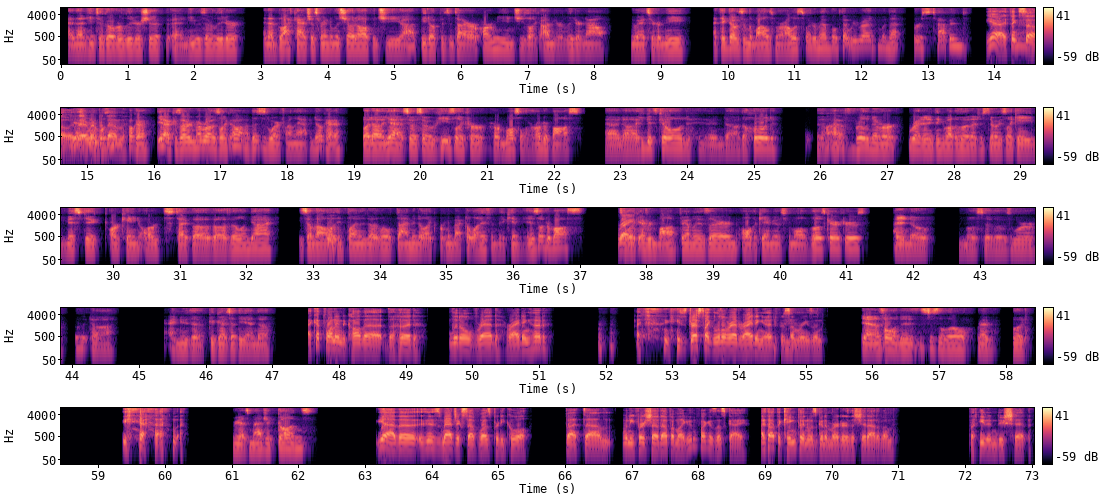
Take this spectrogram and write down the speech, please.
and then he took over leadership, and he was their leader. And then Black Cat just randomly showed up, and she uh, beat up his entire army, and she's like, "I'm your leader now. You answer to me." I think that was in the Miles Morales Spider-Man book that we read when that first happened. Yeah, I think so. Yeah, I remember them. Okay. Yeah, because I remember I was like, oh, this is where it finally happened. Okay. But uh, yeah, so so he's like her her muscle, her underboss, and uh, he gets killed. And uh, the Hood, you know, I've really never read anything about the Hood. I just know he's like a mystic, arcane arts type of uh, villain guy. He somehow Hmm. implanted a little diamond to like bring him back to life and make him his underboss. So Right. like every mob family is there, and all the cameos from all of those characters. I didn't know most of those were, but uh, I knew the good guys at the end though. I kept wanting to call the the hood Little Red Riding Hood. I th- he's dressed like Little Red Riding Hood for some reason. Yeah, that's all it is. It's just a little red hood. Yeah, He has magic guns. yeah. The his magic stuff was pretty cool, but um, when he first showed up, I'm like, who the fuck is this guy? I thought the Kingpin was gonna murder the shit out of him, but he didn't do shit.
